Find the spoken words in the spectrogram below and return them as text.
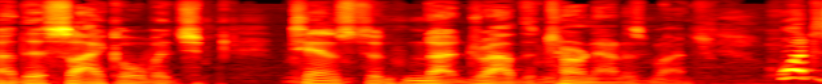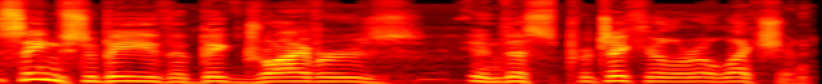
uh, this cycle, which tends to not drive the turnout as much. What seems to be the big drivers in this particular election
